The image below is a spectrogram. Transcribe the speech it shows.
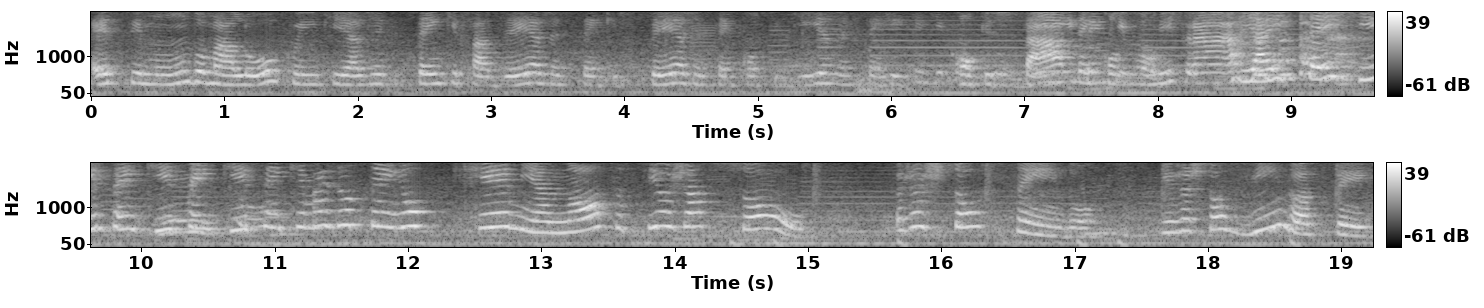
esse mundo maluco em que a gente tem que fazer, a gente tem que ser, a gente tem que conseguir, a gente tem que, tem que conquistar, tem, que consumir. Que e aí tem que, tem que, Muito. tem que, tem que, mas eu tenho o que, minha nossa, se eu já sou? Eu já estou sendo e eu já estou vindo a ser.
